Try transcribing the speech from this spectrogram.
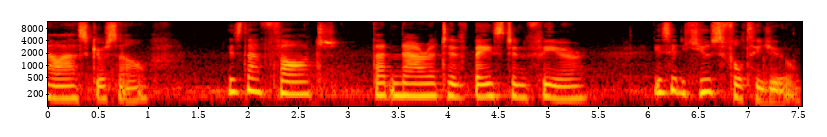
Now ask yourself is that thought, that narrative based in fear, is it useful to you?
